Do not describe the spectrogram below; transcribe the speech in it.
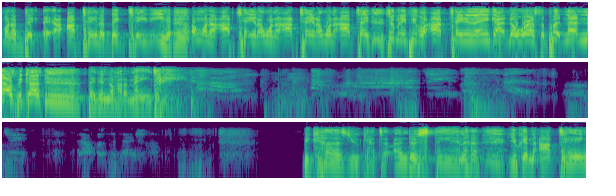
want to big uh, obtain a big TV. I want to obtain. I want to obtain. I want to obtain. Too many people are obtaining. They ain't got nowhere else to put nothing else because they didn't know how to maintain. Because you got to understand you can obtain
